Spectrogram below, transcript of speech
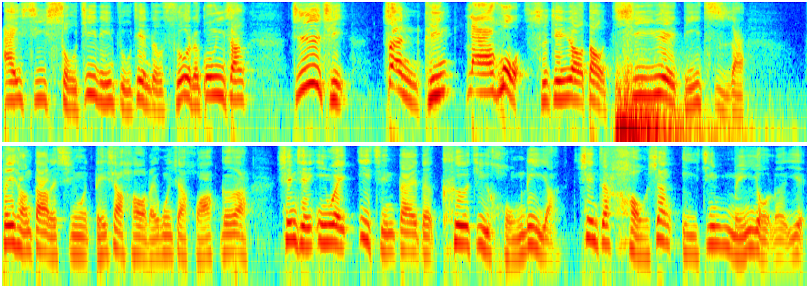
IC、手机零组件等所有的供应商，即日起暂停拉货，时间要到七月底止啊。非常大的新闻，等一下好好来问一下华哥啊。先前因为疫情带来的科技红利啊。现在好像已经没有了耶，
